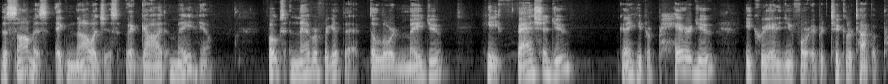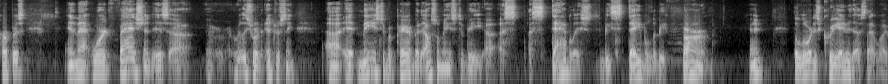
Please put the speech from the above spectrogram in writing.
The psalmist acknowledges that God made him. Folks, never forget that. The Lord made you, He fashioned you, okay? He prepared you, He created you for a particular type of purpose. And that word fashioned is uh, really sort of interesting. Uh, it means to prepare, but it also means to be uh, established, to be stable, to be firm. Okay, the Lord has created us that way.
